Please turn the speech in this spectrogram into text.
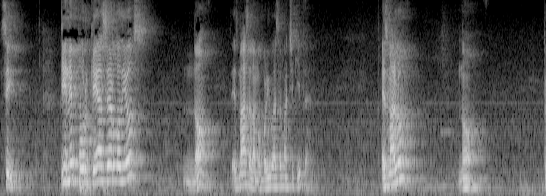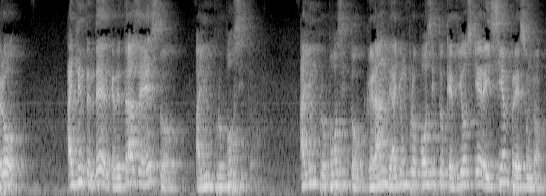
Sí. ¿Tiene por qué hacerlo Dios? No. Es más, a lo mejor iba a ser más chiquita. ¿Es malo? No. Pero hay que entender que detrás de esto hay un propósito. Hay un propósito grande, hay un propósito que Dios quiere y siempre es uno.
